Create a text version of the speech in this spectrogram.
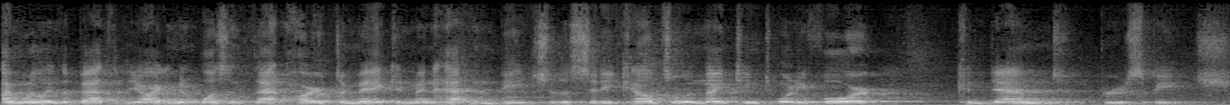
I'm willing to bet that the argument wasn't that hard to make, in Manhattan Beach, the city council in 1924 condemned Bruce Beach.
